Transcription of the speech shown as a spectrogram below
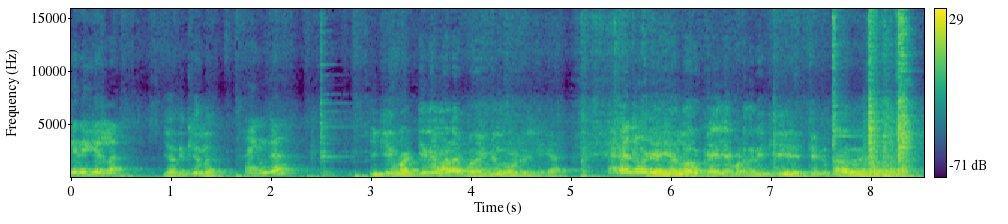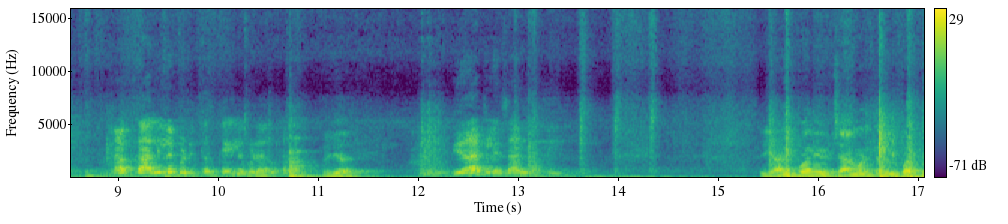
ನಿನಗಿಲ್ಲ. ಎದಕ್ಕಿಲ್ಲ? ಹೆಂಗ? ಈಗ ಈ ರೊಟ್ಟಿನೇ ಮಾಡಕ್ ಬರಂಗಿಲ್ಲ ನೋಡ್ರಿ ಈಗ. ಈಗ ಎಲ್ಲರೂ ಕೈಲೇ ಬಡದ್ರಿ ಈಕಿ ತಿಕ್ತಾ ಅದ ಕಾಲಿಲೆ ಬಡಿತಾರ ಕೈಲಿ ಬಿಡಲ್ಲ. ಈಗ? ಯಾಕ್ಲೆ ಸಣ್ಣ ರೊಟ್ಟಿ ಯಾಕಪ್ಪ ನೀವು ಚಾ ಮಾಡ್ತೀರಿ ಪಟ್?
